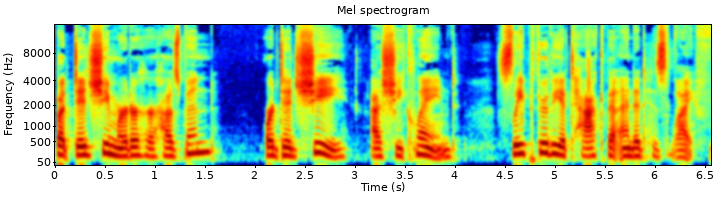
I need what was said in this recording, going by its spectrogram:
But did she murder her husband? Or did she, as she claimed, sleep through the attack that ended his life?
